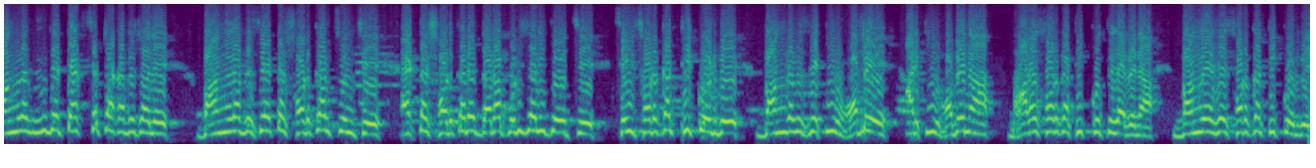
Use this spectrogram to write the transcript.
বাংলাদেশিদের ট্যাক্সের টাকাতে চলে। বাংলাদেশে একটা সরকার চলছে, একটা সরকারের দ্বারা পরিচালিত হচ্ছে। সেই সরকার ঠিক করবে, বাংলাদেশে কি হবে আর কি হবে না, ভারত সরকার ঠিক করতে যাবে না। বাংলাদেশের সরকার ঠিক করবে।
